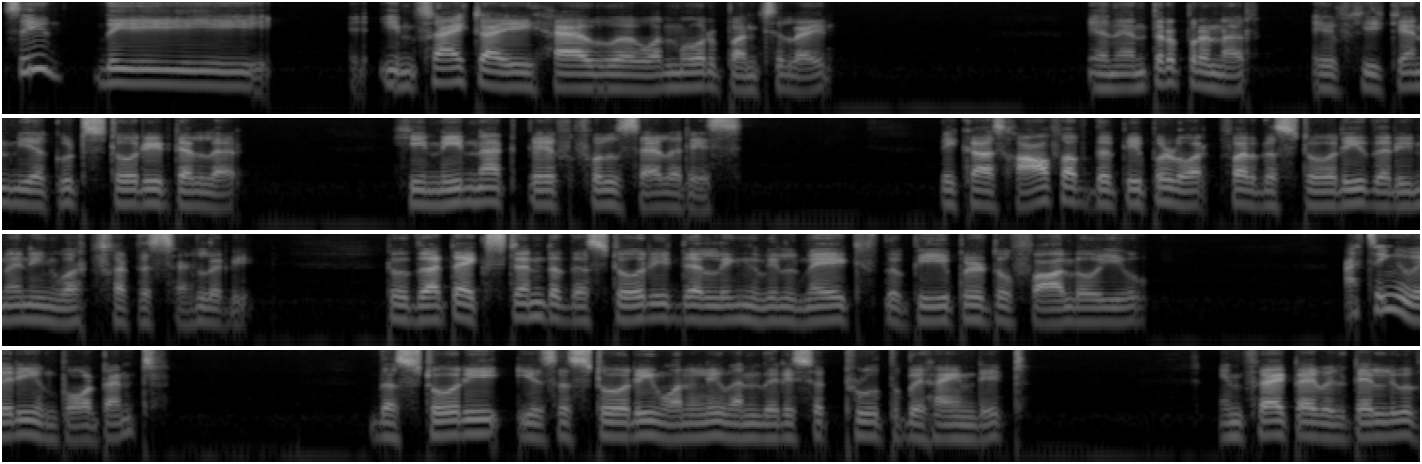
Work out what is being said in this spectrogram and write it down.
See, the in fact, I have uh, one more punchline. An entrepreneur, if he can be a good storyteller, he need not pay full salaries because half of the people work for the story, the remaining work for the salary. To that extent, the storytelling will make the people to follow you. I think very important. The story is a story only when there is a truth behind it. In fact, I will tell you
